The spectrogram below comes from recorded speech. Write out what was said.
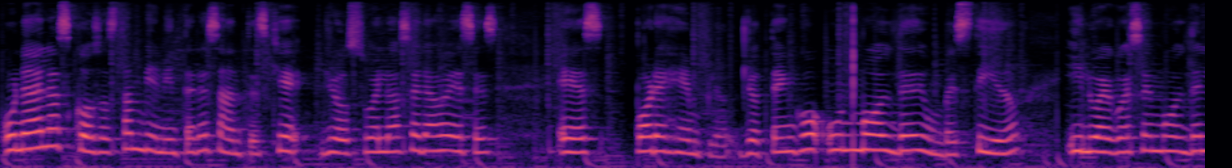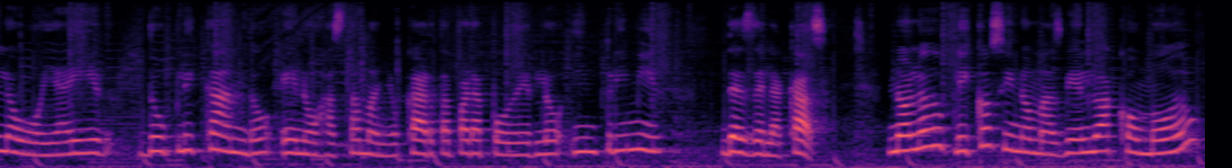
Una de las cosas también interesantes que yo suelo hacer a veces es, por ejemplo, yo tengo un molde de un vestido y luego ese molde lo voy a ir duplicando en hojas tamaño carta para poderlo imprimir desde la casa. No lo duplico, sino más bien lo acomodo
